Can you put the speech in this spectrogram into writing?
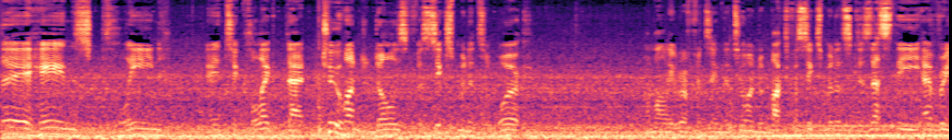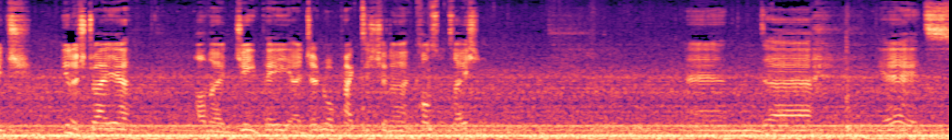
their hands clean and to collect that two hundred dollars for six minutes of work. I'm only referencing the 200 bucks for six minutes because that's the average in Australia of a GP, a general practitioner consultation. And uh, yeah, it's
